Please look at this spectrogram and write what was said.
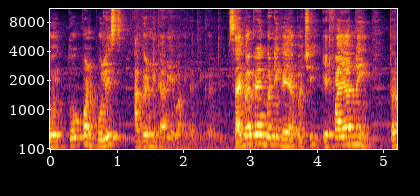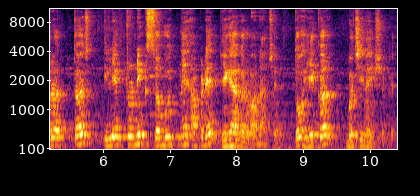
હોય, તો પણ પોલીસ આગળની કાર્યવાહી નથી કરતી. સાયબર ક્રાઇમ બની ગયા પછી એફઆઈઆર નહીં, તરત જ ઇલેક્ટ્રોનિક સબૂતને આપણે ભેગા કરવાના છે, તો હેકર બચી નહીં શકે.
